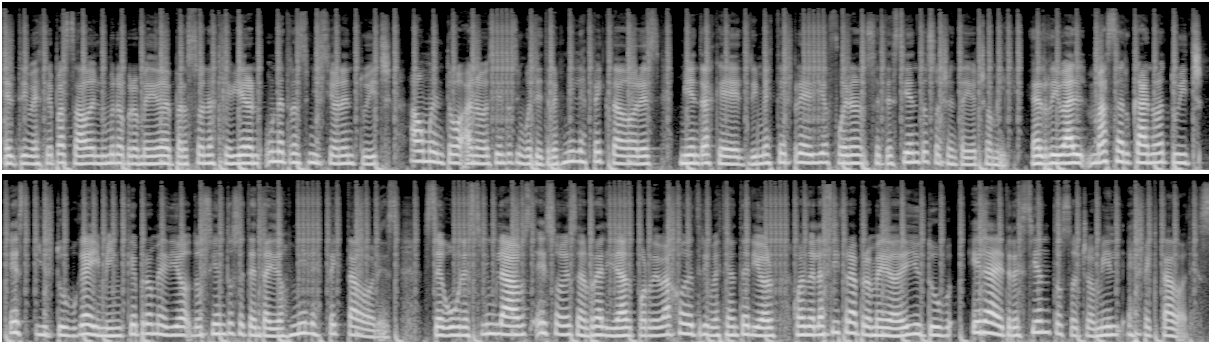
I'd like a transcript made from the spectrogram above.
El trimestre pasado, el número promedio de personas que vieron una transmisión en Twitch aumentó a 953.000 espectadores, mientras que el trimestre previo fueron 788.000. El rival más cercano a Twitch es YouTube Gaming, que promedió 272.000 espectadores. Según Streamlabs, eso es en realidad por debajo del trimestre anterior, cuando la cifra promedio de YouTube era de 308.000 espectadores.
